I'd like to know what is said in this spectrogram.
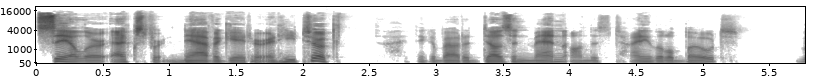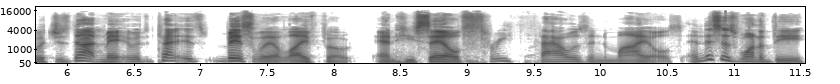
sailor, expert navigator, and he took I think about a dozen men on this tiny little boat, which is not made. It's basically a lifeboat, and he sailed three thousand miles. And this is one of the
